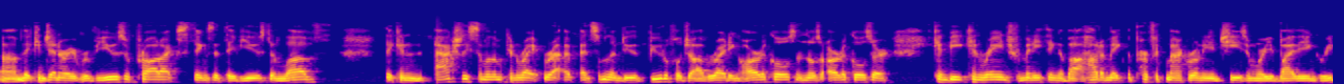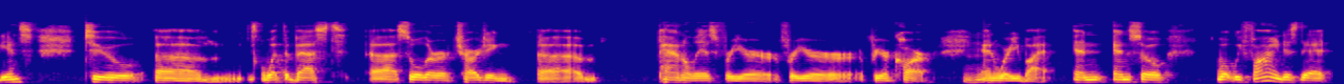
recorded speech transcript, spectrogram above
Um, they can generate reviews of products, things that they've used and love. They can actually, some of them can write, and some of them do a beautiful job writing articles. And those articles are can be can range from anything about how to make the perfect macaroni and cheese and where you buy the ingredients, to um, what the best uh, solar charging um, panel is for your for your for your car mm-hmm. and where you buy it. And and so what we find is that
